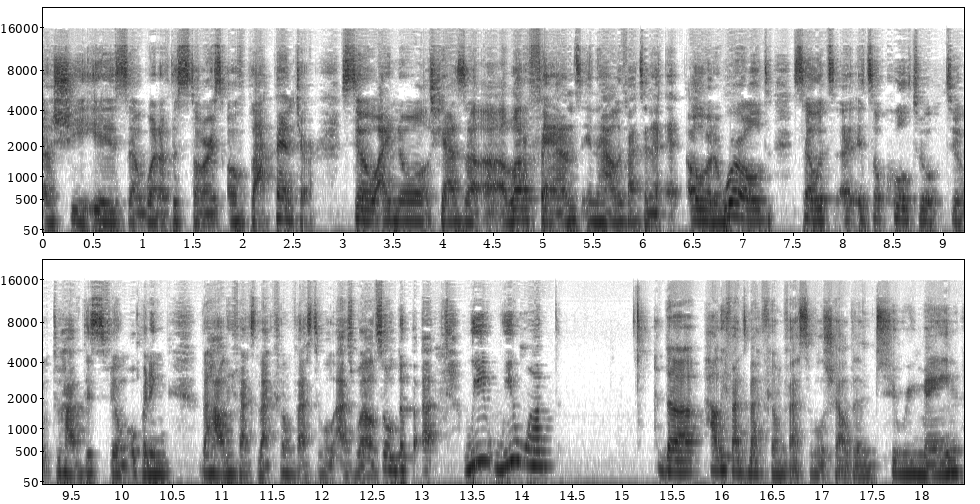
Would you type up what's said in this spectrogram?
Uh, she is uh, one of the stars of Black Panther. So I know she has a, a lot of fans in Halifax and uh, all over the world. So it's it's so cool to to to have this film opening the Halifax Black Film Festival as well. So the we we want the Halifax Black Film Festival, Sheldon, to remain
